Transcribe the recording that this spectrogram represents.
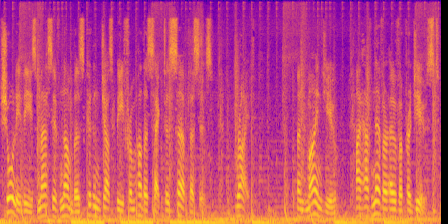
surely these massive numbers couldn't just be from other sectors' surpluses. Right. And mind you, I have never overproduced.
